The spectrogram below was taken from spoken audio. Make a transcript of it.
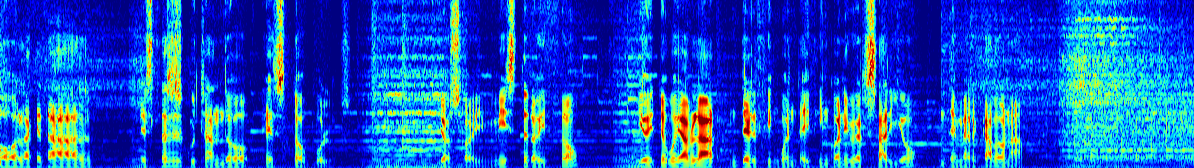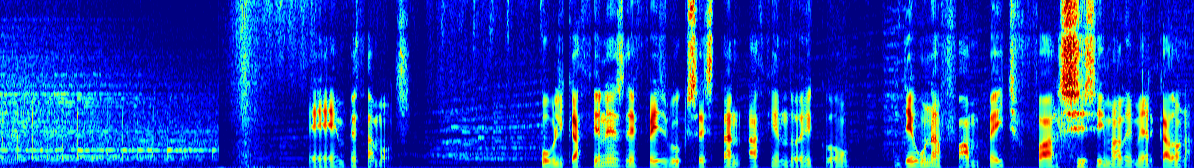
Hola, ¿qué tal? Estás escuchando Stop Bulos. Yo soy Mr. Oizo y hoy te voy a hablar del 55 aniversario de Mercadona. Empezamos. Publicaciones de Facebook se están haciendo eco de una fanpage falsísima de Mercadona,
